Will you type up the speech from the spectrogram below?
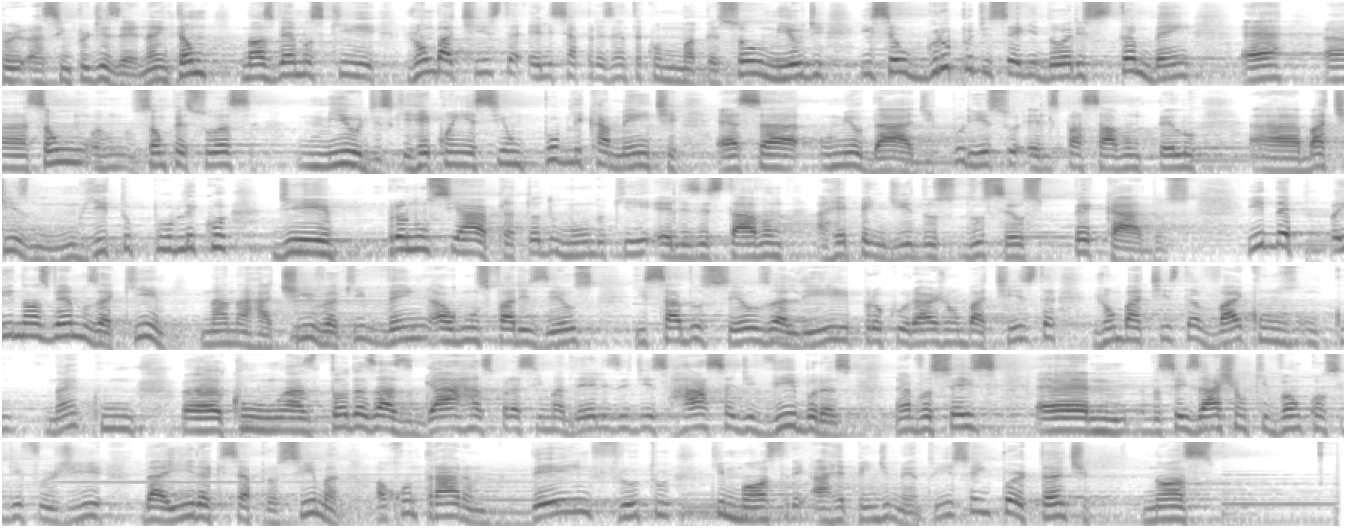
por, assim por dizer. Né? Então nós vemos que João Batista ele se apresenta como uma pessoa humilde e seu grupo de seguidores também é, uh, são, são pessoas humildes, que reconheciam publicamente essa humildade. Por isso, eles passavam pelo uh, batismo, um rito público de pronunciar para todo mundo que eles estavam arrependidos dos seus pecados. E, de, e, nós vemos aqui na narrativa que vem alguns fariseus e saduceus ali procurar João Batista. João Batista vai com, com, né, com, uh, com as, todas as garras para cima deles e diz: raça de víboras, né, vocês, é, vocês acham que vão conseguir fugir da ira que se aproxima? Ao contrário, deem fruto que mostre arrependimento. Isso é importante nós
